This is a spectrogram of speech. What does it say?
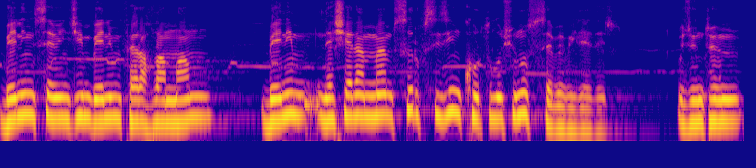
Benim sevincim, benim ferahlanmam, benim neşelenmem sırf sizin kurtuluşunuz sebebiyledir. Üzüntüm,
